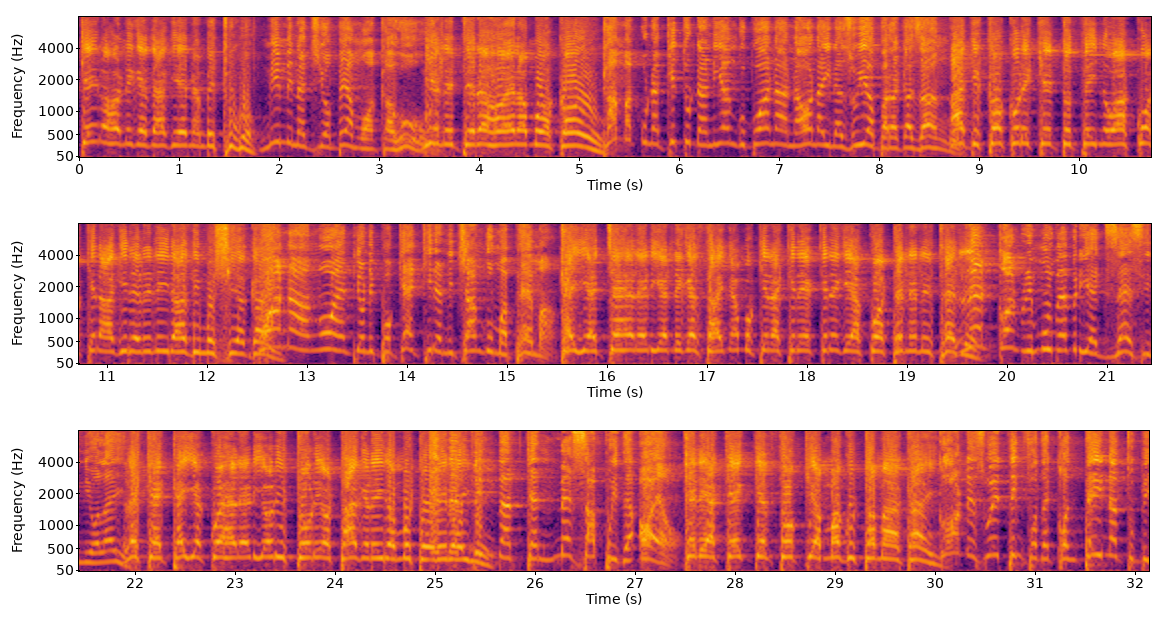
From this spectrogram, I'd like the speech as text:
kĩroho nĩgetha agĩe na mĩtugo Mimi najiombea mwaka huu. niĩ nĩ ndĩrahoera mwaka ũyũ Kama kuna kitu ndani yangu Bwana anaona inazuia baraka zangu. angĩkorwo kũrĩ kĩndũ thĩinĩ wakwa kĩragirĩrĩria irathimo cia ngai Bwana ang'oe ndio nipokee kile ni changu mapema. ngai enjehererie nĩgetha nyamũkĩra kĩrĩa kĩrĩ gĩakwa tene nĩ tene Let God remove every excess possess in your life. reke ngai ekwehereria ũritũ ũrĩa ũtagĩrĩire mũtũrĩre-inĩ Anything that can mess up with the oil. kĩrĩa kĩngĩthũkia maguta ma ngai God is waiting for the container to be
